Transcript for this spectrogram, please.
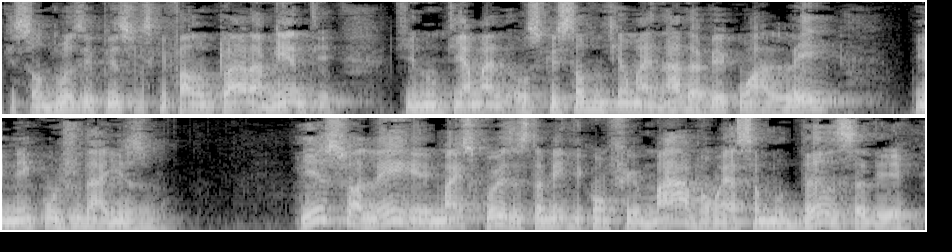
que são duas epístolas que falam claramente que não tinha mais, os cristãos não tinham mais nada a ver com a lei e nem com o judaísmo. Isso além de mais coisas também que confirmavam essa mudança de,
